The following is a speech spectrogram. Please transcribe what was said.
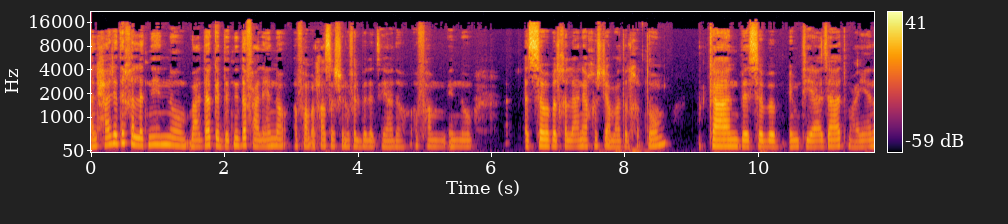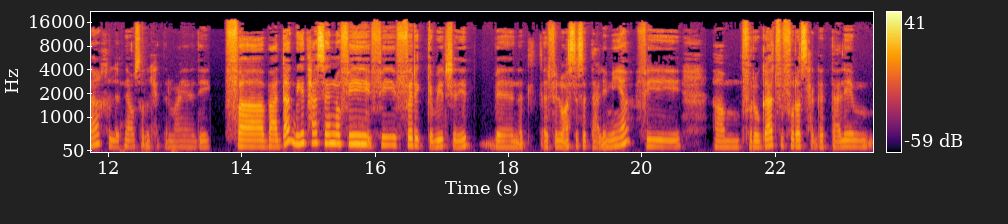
الحاجة دي خلتني إنه بعد ذاك ادتني دفعة لإنه أفهم الحاصل شنو في البلد زيادة وأفهم إنه السبب اللي خلاني أخش جامعة الخرطوم كان بسبب امتيازات معينة خلتني أوصل للحتة المعينة دي. فبعد ذاك بقيت حاسة إنه في في فرق كبير شديد. في المؤسسة التعليمية في فروقات في فرص حق التعليم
